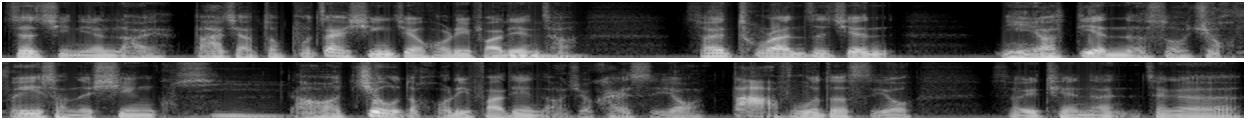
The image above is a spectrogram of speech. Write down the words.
这几年来，大家都不再新建火力发电厂，所以突然之间你要电的时候就非常的辛苦，然后旧的火力发电厂就开始用大幅的使用，所以天然这个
